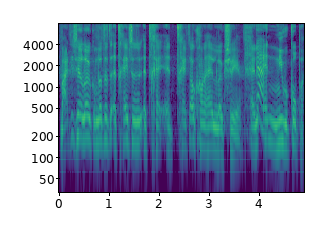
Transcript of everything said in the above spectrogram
maar het is heel leuk, omdat het, het, geeft een, het, ge- het geeft ook gewoon een hele leuke sfeer. En, Ja. en nieuwe koppen.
